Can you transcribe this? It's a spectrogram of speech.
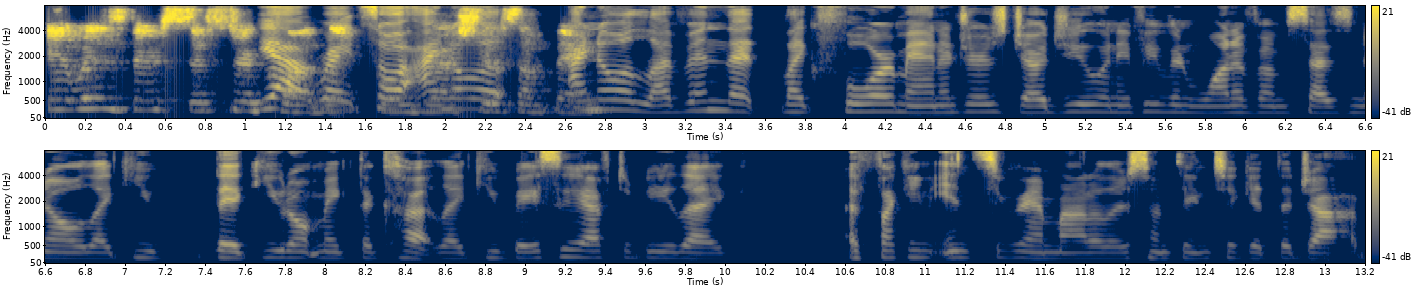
It was their sister Yeah, right. So I know something. I know eleven that like four managers judge you, and if even one of them says no, like you like you don't make the cut. Like you basically have to be like a fucking Instagram model or something to get the job.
